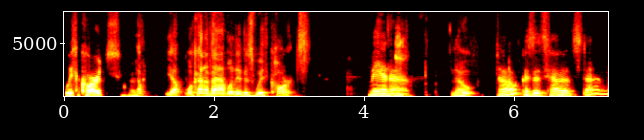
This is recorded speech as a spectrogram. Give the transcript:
with carts. Yep, what kind of ablative is with carts? manner. Nope. No, because it's how it's done,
